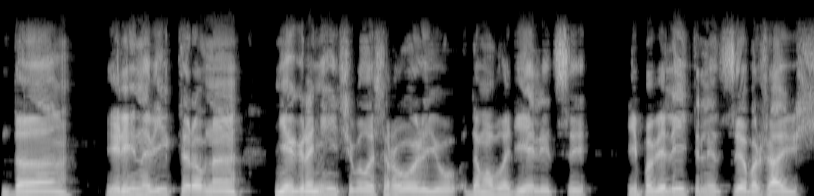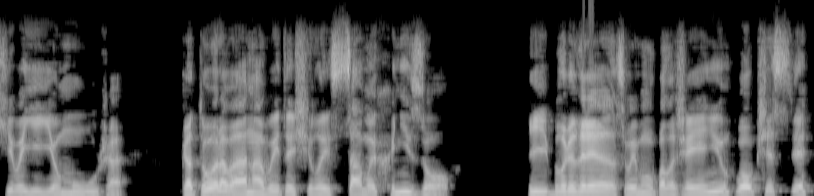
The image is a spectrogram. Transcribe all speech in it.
Да, Ирина Викторовна не ограничивалась ролью домовладелицы и повелительницы обожающего ее мужа, которого она вытащила из самых низов, и благодаря своему положению в обществе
